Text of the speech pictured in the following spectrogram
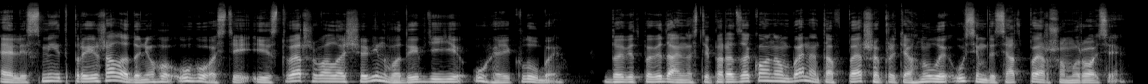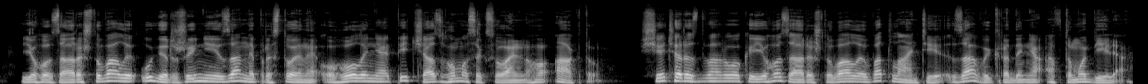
Еллі Сміт приїжджала до нього у гості і стверджувала, що він водив її у гей-клуби. До відповідальності перед законом Беннета вперше притягнули у 71-му році. Його заарештували у Вірджинії за непристойне оголення під час гомосексуального акту. Ще через два роки його заарештували в Атланті за викрадення автомобіля.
